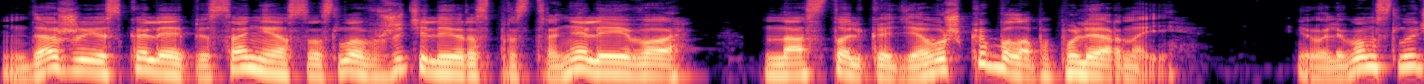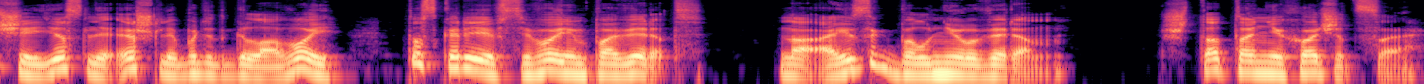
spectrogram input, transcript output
даже искали описания со слов жителей и распространяли его. Настолько девушка была популярной. И в любом случае, если Эшли будет головой, то скорее всего им поверят. Но Айзек был не уверен. Что-то не хочется.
